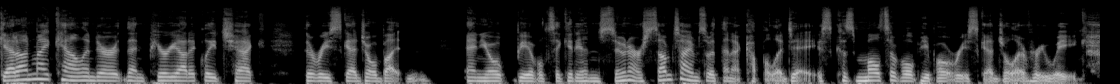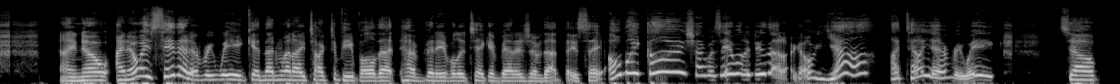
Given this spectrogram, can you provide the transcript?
Get on my calendar, then periodically check the reschedule button and you'll be able to get in sooner, sometimes within a couple of days, because multiple people reschedule every week. I know, I know I say that every week. And then when I talk to people that have been able to take advantage of that, they say, Oh my gosh, I was able to do that. I go, Yeah, I tell you every week. So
